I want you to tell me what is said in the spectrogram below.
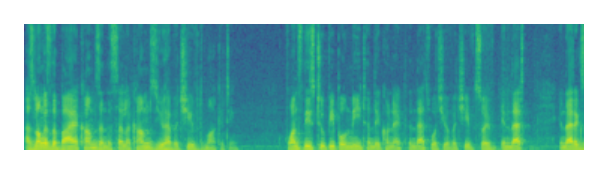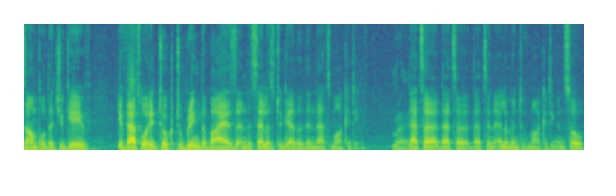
As long as the buyer comes and the seller comes, you have achieved marketing. Once these two people meet and they connect, then that's what you have achieved. So if in that in that example that you gave, if that's what it took to bring the buyers and the sellers together, then that's marketing. Right. That's a that's a that's an element of marketing. And so,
